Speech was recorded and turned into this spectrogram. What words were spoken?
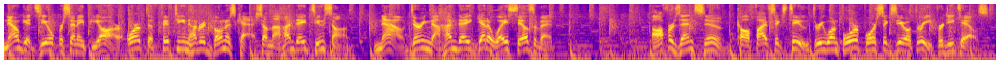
Now get 0% APR or up to 1500 bonus cash on the Hyundai Tucson. Now, during the Hyundai Getaway Sales Event. Offers end soon. Call 562 314 4603 for details.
